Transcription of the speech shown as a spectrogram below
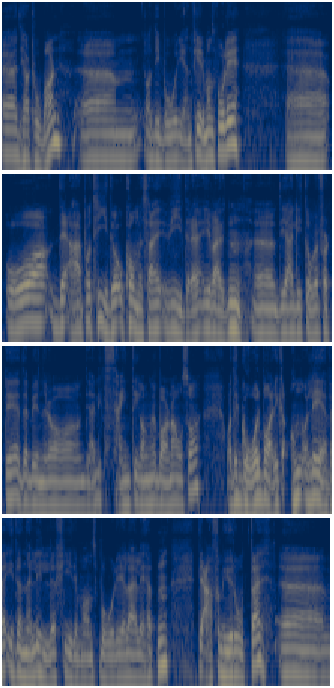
de har to barn, og de bor i en firemannsbolig. Uh, og det er på tide å komme seg videre i verden. Uh, de er litt over 40, å, de er litt seint i gang med barna også. Og det går bare ikke an å leve i denne lille firemannsboligleiligheten. Det er for mye rot der. Uh,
